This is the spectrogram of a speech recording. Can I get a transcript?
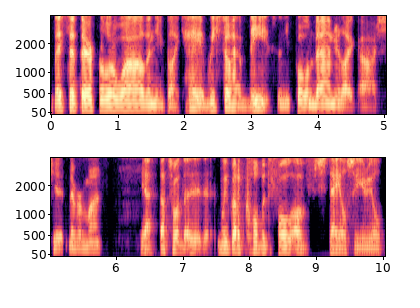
they sit there for a little while, then you're like, hey, we still have these. And you pull them down, you're like, oh, shit, never mind. Yeah, that's what uh, we've got a cupboard full of stale cereal,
